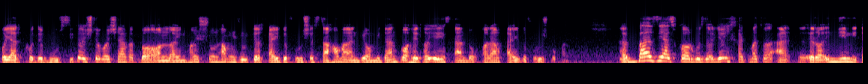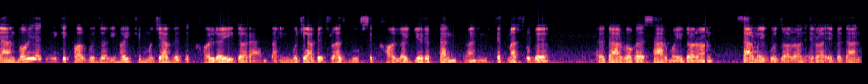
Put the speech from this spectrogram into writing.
باید کد بورسی داشته باشن و با آنلاین هاشون همونجور که خرید و فروش سهام انجام میدن واحد های این صندوق ها رو هم خرید و فروش بکنن. بعضی از کارگزاری این خدمت رو ارائه نمیدن. واقعیت اینه که کارگزاری هایی که مجوز کالایی دارن و این مجوز رو از بورس کالا گرفتن می‌تونن این خدمت رو به در واقع سرمایه داران سرمایه گذاران ارائه بدن.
